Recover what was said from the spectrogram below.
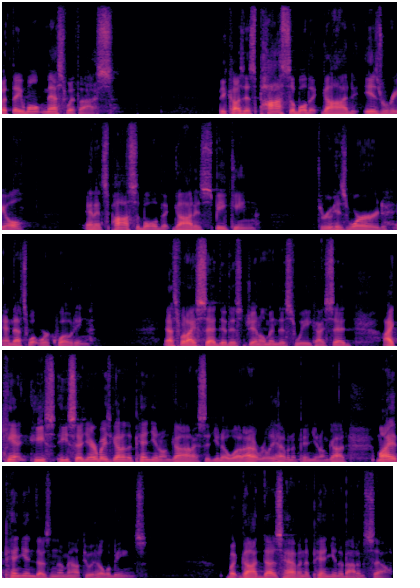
but they won't mess with us. Because it's possible that God is real, and it's possible that God is speaking through his word, and that's what we're quoting. That's what I said to this gentleman this week. I said, I can't, he, he said, everybody's got an opinion on God. I said, you know what? I don't really have an opinion on God. My opinion doesn't amount to a hill of beans. But God does have an opinion about himself.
